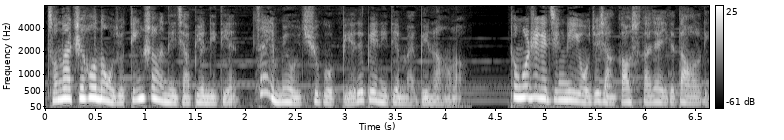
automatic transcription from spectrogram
从那之后呢，我就盯上了那家便利店，再也没有去过别的便利店买槟榔了。通过这个经历，我就想告诉大家一个道理：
